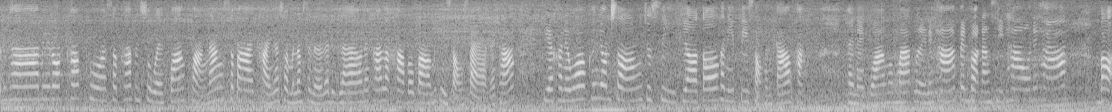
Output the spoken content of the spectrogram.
วัสดีค่ะ มีรถครอบครัวสภาพสวยกว้างขวางนั่งสบาย ขายเงินสดมานำเสนอกันอีกแล้วนะคะ ราคาเบาๆ ไม่ถึง 2 0 0แสนนะคะเกียร์คาร์เนวอลเครื่องยนต์ 2.4 เกียร์ออโต้คันนี้ปี 2009 ค่ะ ภายในกว้างมากๆเลยนะคะ เป็นเบาะหนังสีเทานะคะ เบาะ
